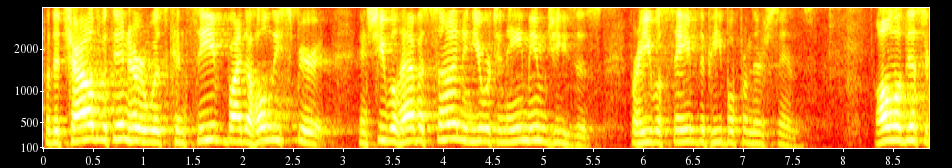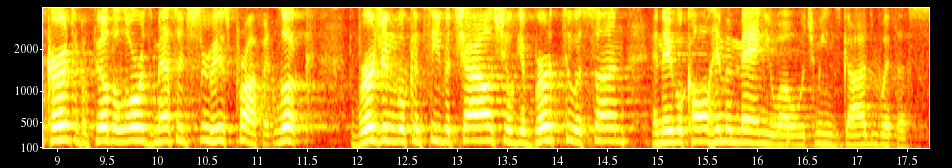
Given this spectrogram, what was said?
for the child within her was conceived by the Holy Spirit and she will have a son, and you are to name him Jesus, for he will save the people from their sins. All of this occurred to fulfill the Lord's message through his prophet. Look, the virgin will conceive a child, she'll give birth to a son, and they will call him Emmanuel, which means God with us.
